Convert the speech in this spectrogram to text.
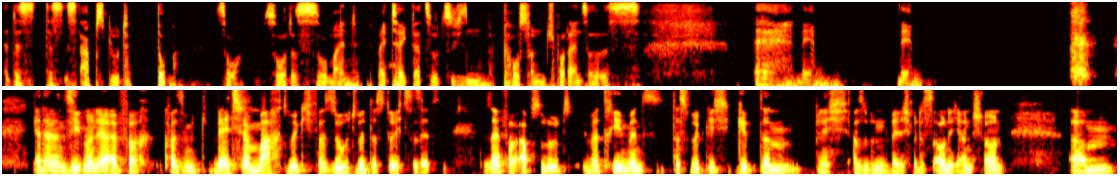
Das, das ist absolut dumm. So. So, das ist so mein, mein Take dazu, zu diesem Post von Sport 1. Also, ist, äh, nee. Nee. Ja, daran sieht man ja einfach quasi, mit welcher Macht wirklich versucht wird, das durchzusetzen. Das ist einfach absolut übertrieben. Wenn es das wirklich gibt, dann bin ich, also dann werde ich mir das auch nicht anschauen. Ähm,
